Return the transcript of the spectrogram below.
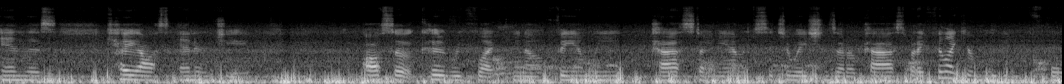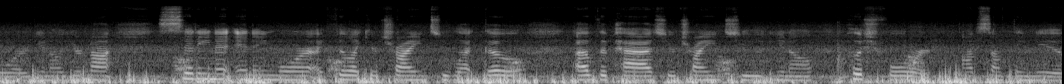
in this chaos energy. Also it could reflect you know family past dynamic situations that are past but i feel like you're moving forward you know you're not sitting it anymore. I feel like you're trying to let go of the past. You're trying to you know push forward on something new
